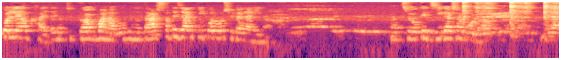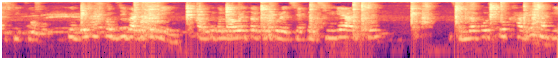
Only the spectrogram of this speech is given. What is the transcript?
করলেও খায়, তাই হচ্ছে টক বানাবো। কিন্তু তার সাথে যা কি করব সেটা জানি না। হচ্ছে ওকে জিজ্ঞাসা করব যে আর কি করব। খুব বেশি সবজি বাড়িতে নেই। কালকে তো লাউয়ের তরকারি করেছি। একটা ঝিঙে আছে। ঝিঙ্গা পোস্ত খাবে নাকি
